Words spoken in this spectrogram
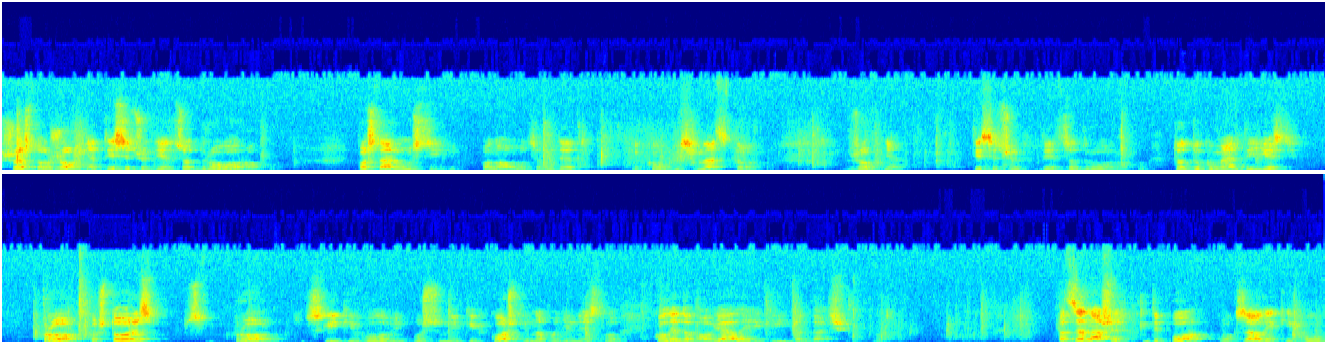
6 жовтня 1902 року по старому стилю. По-новому це буде якого 18 жовтня 1902 року. Тут документи є про кошторис, про скільки було відпущено яких коштів на будівництво, коли додавали які і так далі. А це наше депо, вокзал, який був,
